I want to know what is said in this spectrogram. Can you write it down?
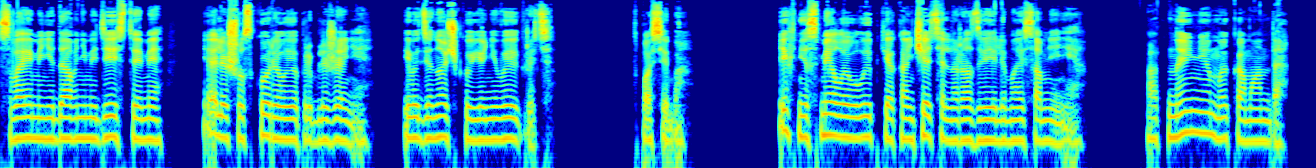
Своими недавними действиями я лишь ускорил ее приближение и в одиночку ее не выиграть. Спасибо. Их несмелые улыбки окончательно развеяли мои сомнения. Отныне мы команда.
